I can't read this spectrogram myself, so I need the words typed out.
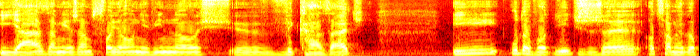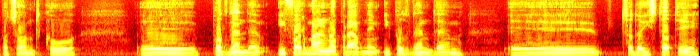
i ja zamierzam swoją niewinność y, wykazać i udowodnić, że od samego początku pod względem i formalno-prawnym, i pod względem y, co do istoty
